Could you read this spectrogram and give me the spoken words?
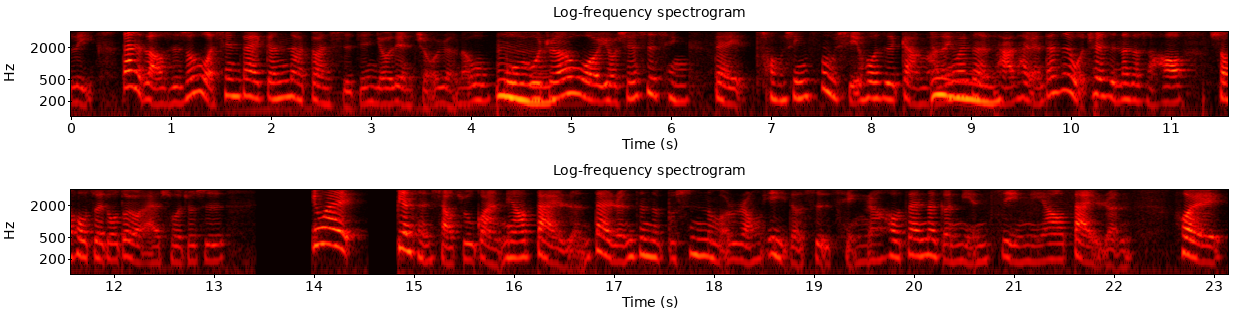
力。嗯、但老实说，我现在跟那段时间有点久远了。我、嗯、我我觉得我有些事情得重新复习，或是干嘛的，因为真的差太远。嗯、但是我确实那个时候收获最多，对我来说，就是因为变成小主管，你要带人，带人真的不是那么容易的事情。然后在那个年纪，你要带人会。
